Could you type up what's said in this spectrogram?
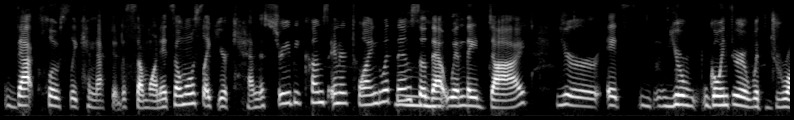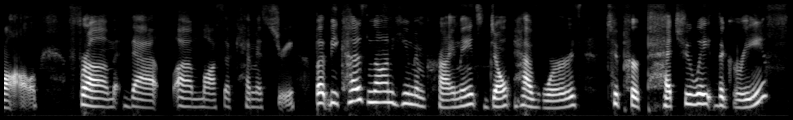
that closely connected to someone. It's almost like your chemistry becomes intertwined with them mm. so that when they die, you're it's you're going through a withdrawal from that um, loss of chemistry. But because non-human primates don't have words to perpetuate the grief,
